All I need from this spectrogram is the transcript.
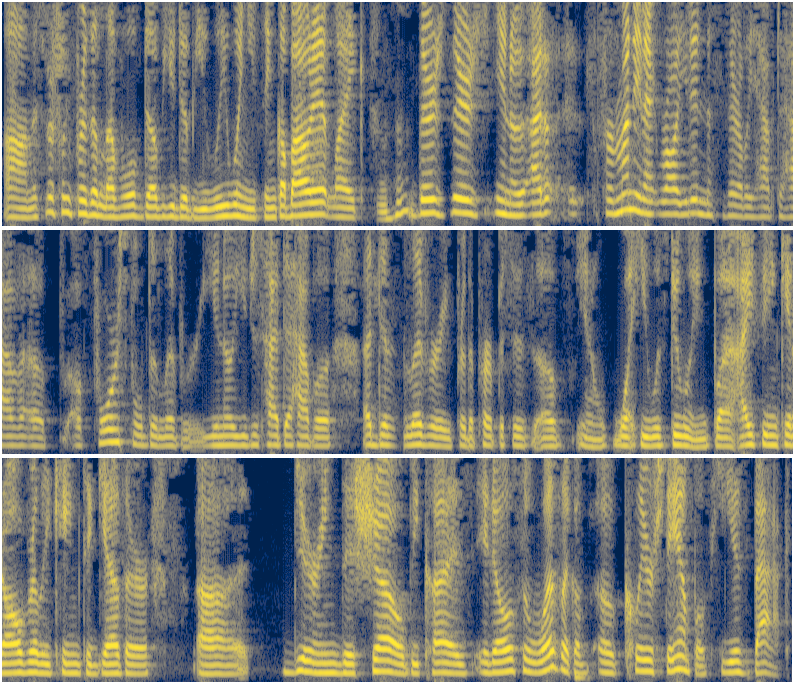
um, especially for the level of WWE when you think about it. Like, mm-hmm. there's, there's, you know, I don't, for Monday Night Raw, you didn't necessarily have to have a, a forceful delivery. You know, you just had to have a, a delivery for the purposes of, you know, what he was doing. But I think it all really came together, uh, during this show because it also was like a, a, clear stamp of he is back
